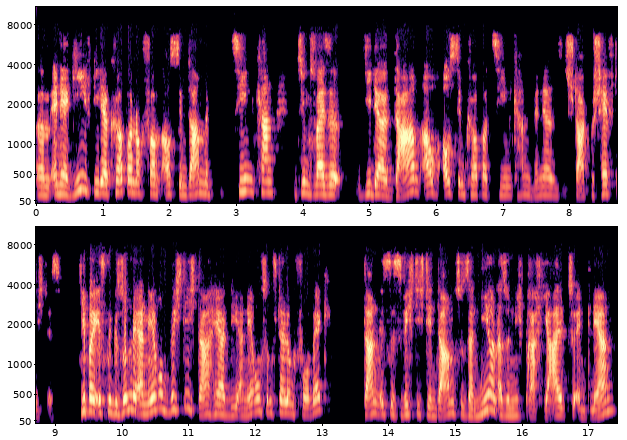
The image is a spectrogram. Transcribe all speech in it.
ähm, Energie, die der Körper noch vom, aus dem Darm mitziehen kann, beziehungsweise die der Darm auch aus dem Körper ziehen kann, wenn er stark beschäftigt ist. Hierbei ist eine gesunde Ernährung wichtig, daher die Ernährungsumstellung vorweg. Dann ist es wichtig, den Darm zu sanieren, also nicht brachial zu entleeren,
